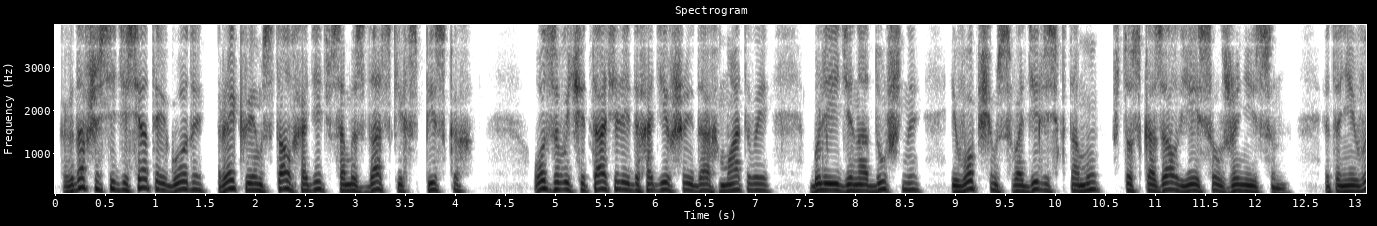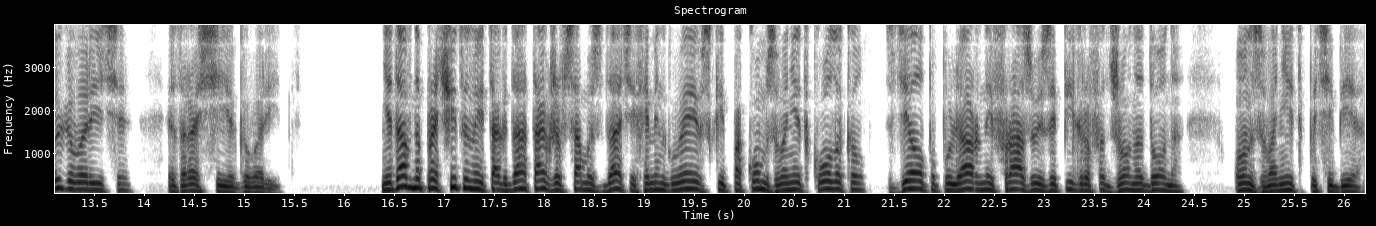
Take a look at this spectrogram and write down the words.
Когда в 60-е годы «Реквием» стал ходить в самоиздатских списках, отзывы читателей, доходившие до Ахматовой, были единодушны и, в общем, сводились к тому, что сказал ей Солженицын. «Это не вы говорите, это Россия говорит». Недавно прочитанный тогда также в самом издате Хемингуэевской «По ком звонит колокол» сделал популярной фразу из эпиграфа Джона Дона – он звонит по тебе.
